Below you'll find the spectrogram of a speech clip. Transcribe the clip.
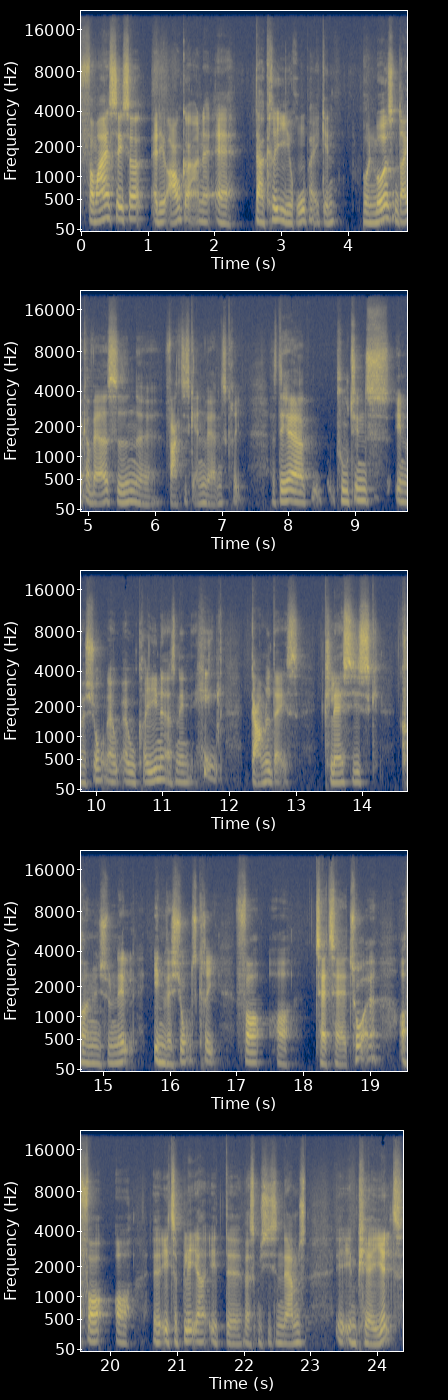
For mig at se, så er det jo afgørende, at der er krig i Europa igen. På en måde, som der ikke har været siden øh, faktisk 2. verdenskrig. Altså det her Putins invasion af, af Ukraine er sådan en helt gammeldags, klassisk, konventionel invasionskrig for at tage territorier og for at øh, etablere et, øh, hvad skal man sige, sådan nærmest øh, imperielt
